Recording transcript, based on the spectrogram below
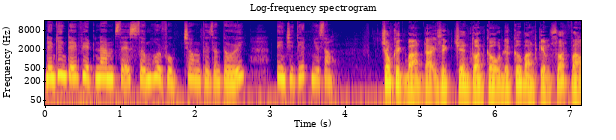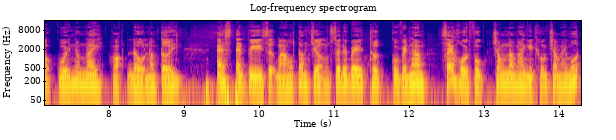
nền kinh tế Việt Nam sẽ sớm hồi phục trong thời gian tới. Tin chi tiết như sau. Trong kịch bản đại dịch trên toàn cầu được cơ bản kiểm soát vào cuối năm nay hoặc đầu năm tới, S&P dự báo tăng trưởng GDP thực của Việt Nam sẽ hồi phục trong năm 2021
